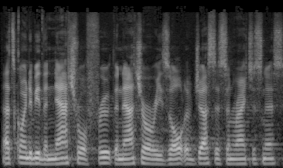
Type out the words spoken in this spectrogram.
That's going to be the natural fruit, the natural result of justice and righteousness.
